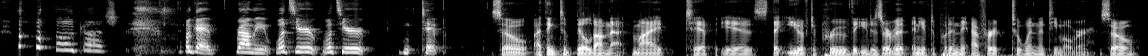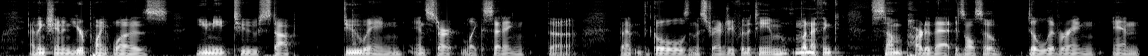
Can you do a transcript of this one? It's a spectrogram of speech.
oh gosh. Okay, Rami, what's your what's your tip? So, I think to build on that, my tip is that you have to prove that you deserve it and you have to put in the effort to win the team over. So, I think Shannon your point was you need to stop doing and start like setting the that the goals and the strategy for the team. Mm-hmm. But I think some part of that is also delivering and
